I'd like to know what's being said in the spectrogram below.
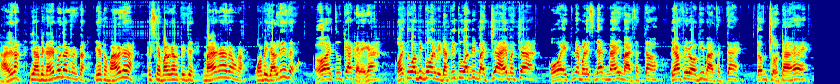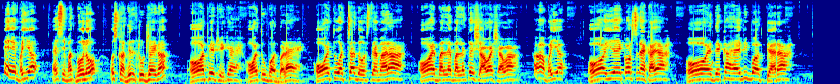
हाई ना ये अभी नहीं पुदक सकता। ये तो मार गया। इसके बर्गर पीछे मैं खा जाऊँगा। वो अभी जल्दी से। ओए, तू क्या करेगा? ओए, तू अभी बोन भी डपी तू अभी बच्चा है, बच्चा। ओए, इतने बड़े स्नैक मैं ही मार सकता हूँ, या फिर ओगी मार सकता है। तुम छोटा है। हे भैया, ऐसे मत बोलो। उसका दिल टूट जाएगा। और फिर ठीक है। ओए, तू बहुत बड़ा है। ओए, तू अच्छा दोस्त है हमारा। ओए बल्ले बल्ले तो शावा शावा हाँ भैया। ओ ये एक और स्नैक आया। ओ देखा है भी बहुत प्यारा।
